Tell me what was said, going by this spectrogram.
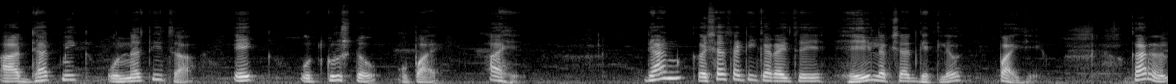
आध्यात्मिक उन्नतीचा एक उत्कृष्ट उपाय आहे. ध्यान कशासाठी करायचे हेही लक्षात घेतलं पाहिजे. कारण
